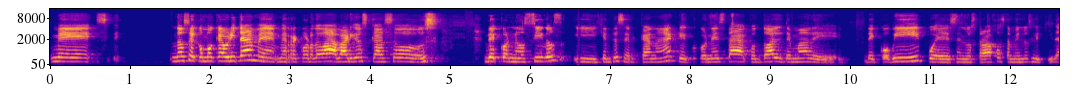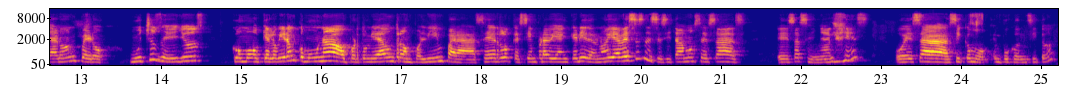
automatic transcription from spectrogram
Me, no sé, como que ahorita me, me recordó a varios casos de conocidos y gente cercana que con esta, con todo el tema de, de COVID, pues en los trabajos también los liquidaron, pero muchos de ellos como que lo vieron como una oportunidad, un trampolín para hacer lo que siempre habían querido, ¿no? Y a veces necesitamos esas, esas señales o esa así como empujoncito.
